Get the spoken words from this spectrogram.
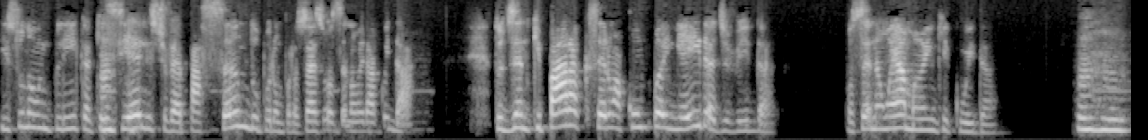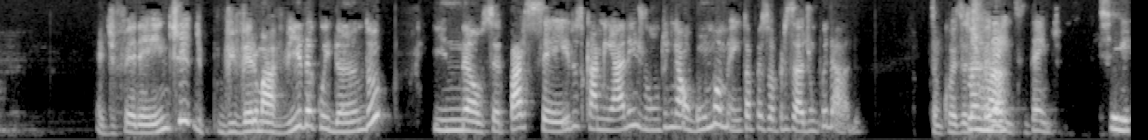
Isso não implica que uhum. se ele estiver passando por um processo, você não irá cuidar. Estou dizendo que para ser uma companheira de vida, você não é a mãe que cuida. Uhum. É diferente de viver uma vida cuidando e não ser parceiros, caminharem junto, em algum momento a pessoa precisar de um cuidado. São coisas uhum. diferentes, entende? Sim,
